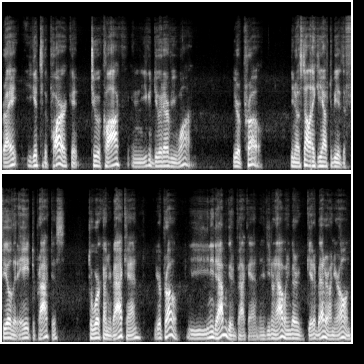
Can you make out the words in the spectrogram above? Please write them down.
right? You get to the park at two o'clock and you can do whatever you want. You're a pro. You know, it's not like you have to be at the field at eight to practice to work on your backhand. You're a pro. You, you need to have a good backhand. And if you don't have one, you better get it better on your own.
